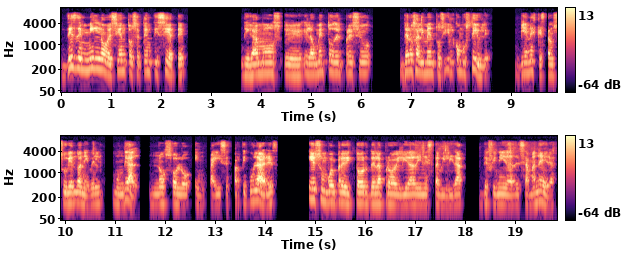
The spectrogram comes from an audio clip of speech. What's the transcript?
Desde 1977, digamos, eh, el aumento del precio de los alimentos y el combustible, bienes que están subiendo a nivel mundial, no solo en países particulares, es un buen predictor de la probabilidad de inestabilidad definida de esa manera.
